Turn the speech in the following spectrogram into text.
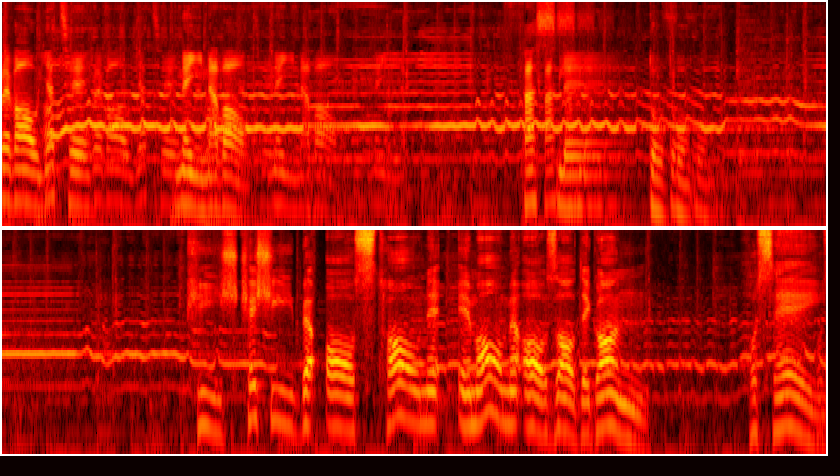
روایت نینوا نینوا فصل دوم. پیشکشی به آستان امام آزادگان. حسین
